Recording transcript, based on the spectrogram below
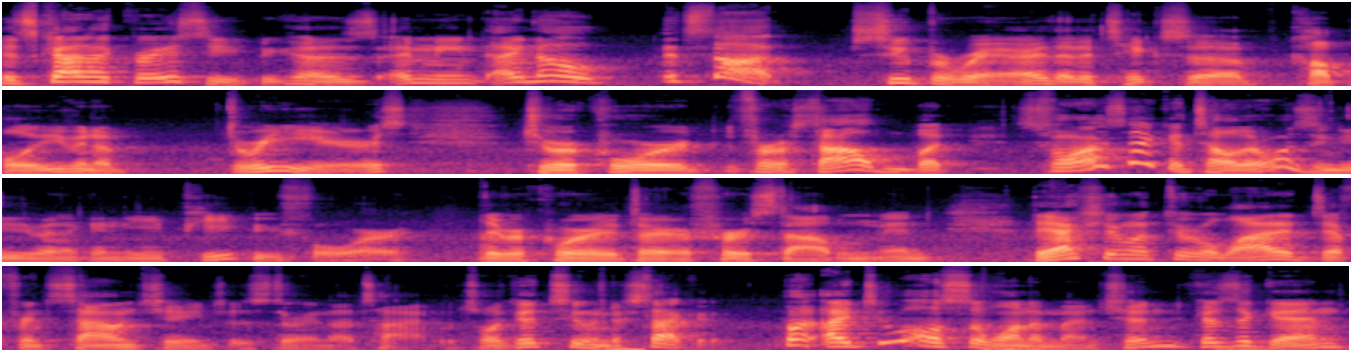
It's kind of crazy because, I mean, I know it's not super rare that it takes a couple, even a three years to record the first album, but as far as I can tell, there wasn't even like an EP before they recorded their first album, and they actually went through a lot of different sound changes during that time, which I'll get to in a second. But I do also want to mention, because again,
